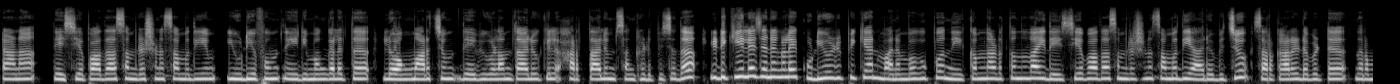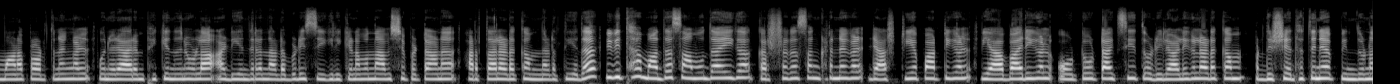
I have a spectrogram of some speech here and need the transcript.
സ്വീകരിക്കണമെന്നാവശ്യപ്പെട്ടാണ് ദേശീയപാത സംരക്ഷണ സമിതിയും യു ഡി എഫും നേരിമംഗലത്ത് ലോങ് മാർച്ചും ദേവികുളം താലൂക്കിൽ ഹർത്താലും സംഘടിപ്പിച്ചത്. ഇടുക്കിയിലെ ജനങ്ങളെ കുടിയൊഴിപ്പിക്കാൻ വനം വകുപ്പ് നീക്കം നടത്തുന്നതായി ദേശീയപാത സംരക്ഷണ സമിതി ആരോപിച്ചു. സർക്കാർ ഇടപെട്ട് നിർമ്മാണ പ്രവർത്തനങ്ങൾ പുനരാരംഭിക്കുന്നതിനുള്ള അടിയന്തര നടപടി സ്വീകരിക്കണമെന്നാവശ്യപ്പെട്ടാണ് ഹർത്താലടക്കം നടത്തിയത്. വിവിധ മത സാമുദായിക കർഷക സംഘടനകൾ രാഷ്ട്രീയ പാർട്ടികൾ വ്യാപാരികൾ ഓട്ടോ ടാക്സി തൊഴിലാളികളടക്കം പ്രതിഷേധത്തിന് പിന്തുണ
